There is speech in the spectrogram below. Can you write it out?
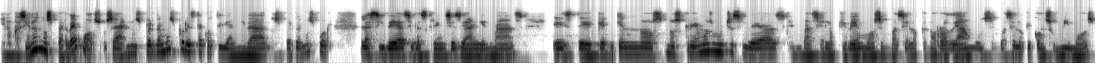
en ocasiones nos perdemos, o sea, nos perdemos por esta cotidianidad, nos perdemos por las ideas y las creencias de alguien más este, que, que nos, nos, creemos muchas ideas en base a lo que vemos, en base a lo que nos rodeamos, en base a lo que consumimos,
